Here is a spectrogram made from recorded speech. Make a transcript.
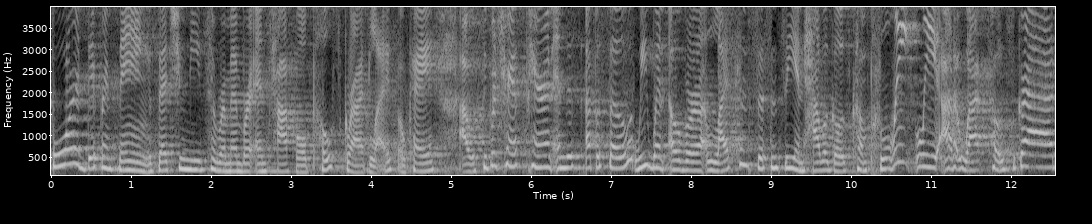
four different things that you need to remember and tackle post grad life. Okay. I was super transparent in this episode. We went over life consistency and how it goes completely out of whack post grad.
